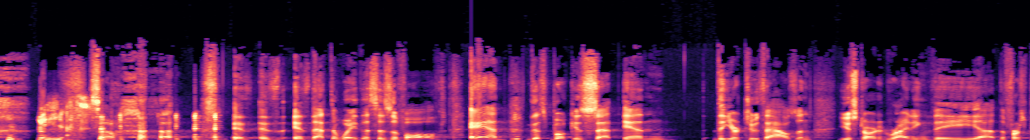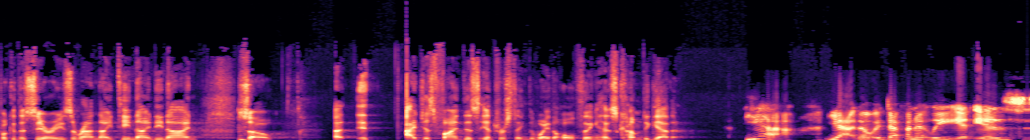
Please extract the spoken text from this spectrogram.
yes. so, is, is is that the way this has evolved? And this book is set in the year 2000. You started writing the uh, the first book in the series around 1999. Mm-hmm. So, uh, it I just find this interesting the way the whole thing has come together. Yeah, yeah, no, it definitely it is.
